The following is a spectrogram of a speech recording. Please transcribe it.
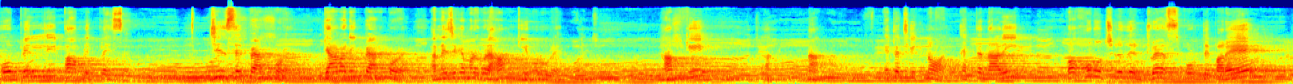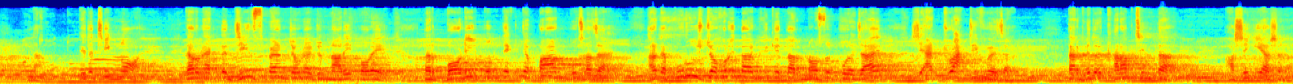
ওপেনলি পাবলিক প্লেসে জিন্সের প্যান্ট পরে গ্যাবাডিক প্যান্ট পরে। আর নিজেকে মনে করে, হামকি হনুরে। হামকি? না, এটা ঠিক নয়। একটা নারী কখনো ছেলেদের ড্রেস পরতে পারে না। এটা ঠিক নয়। কারণ একটা জিন্স প্যান্ট যখন একজন নারী পরে, তার বডির প্রত্যেকটা পার্ট বোঝা যায়। আর একটা পুরুষ যখনই তার দিকে তার নজর পড়ে যায়, সে অ্যাট্রাকটিভ হয়ে যায়। তার ভেতরে খারাপ চিন্তা আসে কি আসে না?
